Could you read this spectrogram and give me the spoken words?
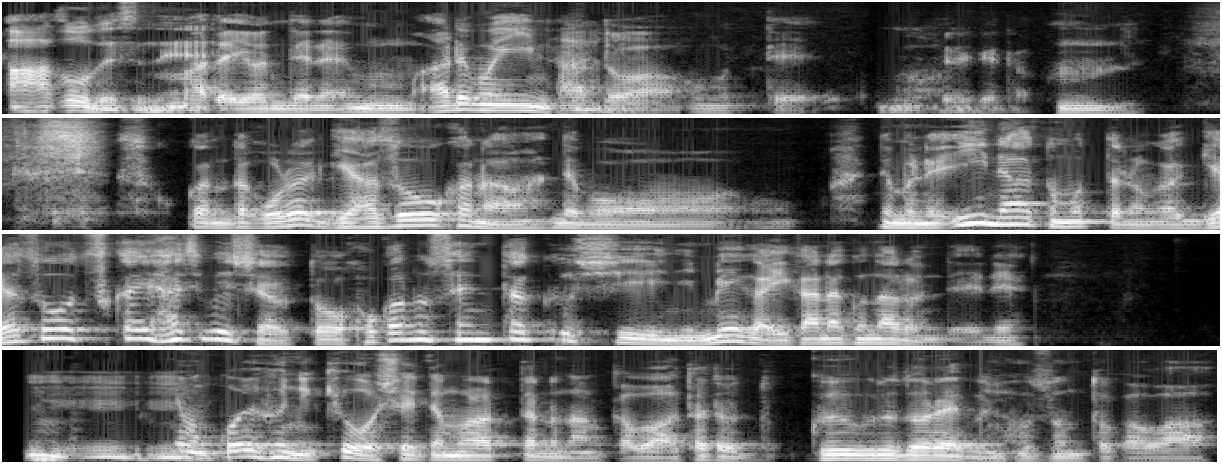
ああ、そうですね。まだ読んでない。うん。あれもいいなとは思って、思ってるけど。うん。だから俺はギャゾーかな。でも、でもね、いいなと思ったのが、ギャゾーを使い始めちゃうと、他の選択肢に目がいかなくなるんだよね。うんうんうん。でもこういうふうに今日教えてもらったのなんかは、例えば Google ドライブに保存とかは、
